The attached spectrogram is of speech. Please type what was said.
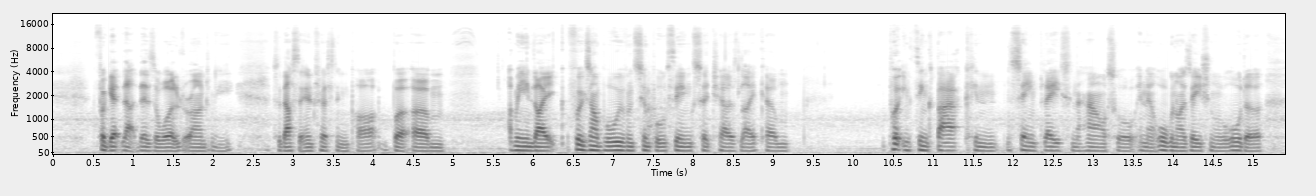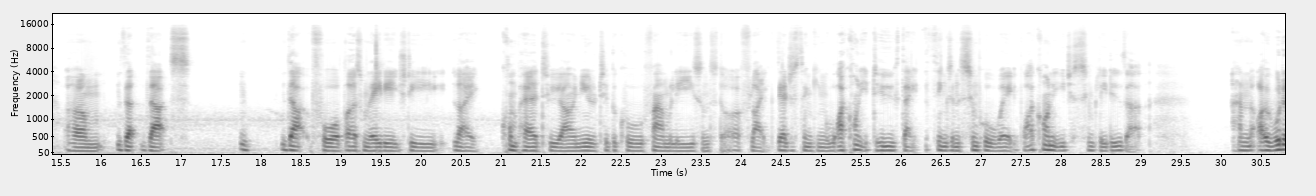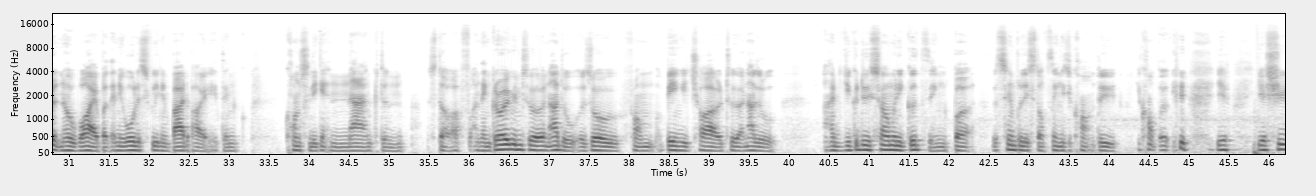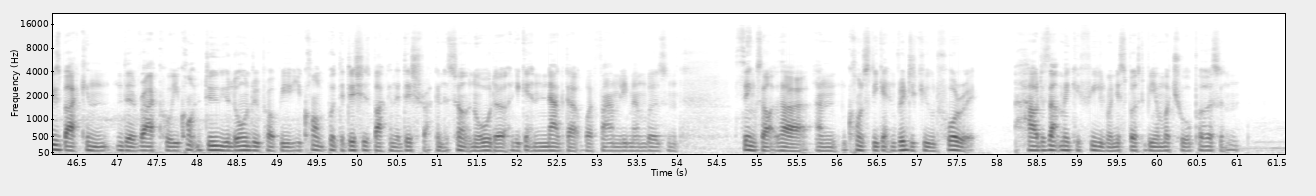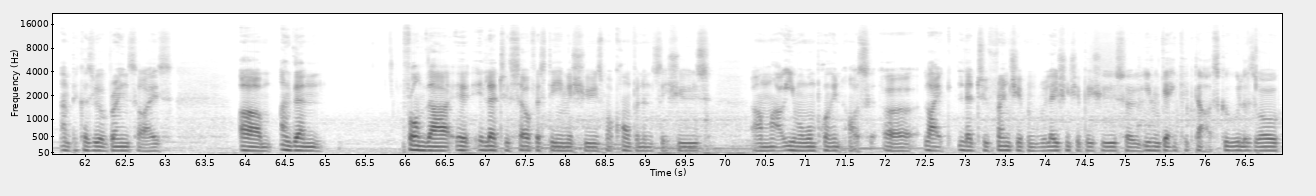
forget that there's a world around me. So that's the interesting part. But um I mean, like for example, even simple things such as like um, putting things back in the same place in the house or in an organizational order. Um, that that's that for a person with ADHD, like compared to our neurotypical families and stuff, like they're just thinking, why can't you do th- things in a simple way? Why can't you just simply do that? And I wouldn't know why, but then you're always feeling bad about it, then constantly getting nagged and stuff and then growing into an adult as well from being a child to an adult and you could do so many good things but the simplest of things you can't do. You can't put your your shoes back in the rack or you can't do your laundry properly. You can't put the dishes back in the dish rack in a certain order and you're getting nagged at by family members and things like that and constantly getting ridiculed for it. How does that make you feel when you're supposed to be a mature person? And because of your brain size um, and then from that, it, it led to self esteem issues, more confidence issues. Um, even at one point, I was uh, like led to friendship and relationship issues. So even getting kicked out of school as well.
